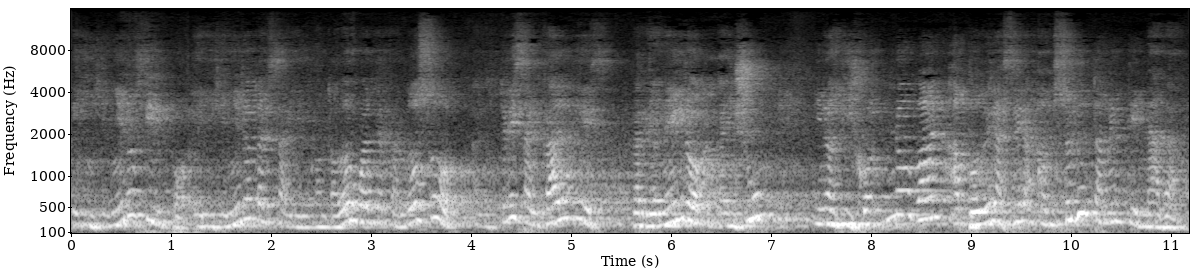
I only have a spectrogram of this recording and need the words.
el ingeniero Firpo, el ingeniero Terzay y el contador Walter Cardoso a los tres alcaldes de Río Negro, acá en y nos dijo, no van a poder hacer absolutamente nada,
